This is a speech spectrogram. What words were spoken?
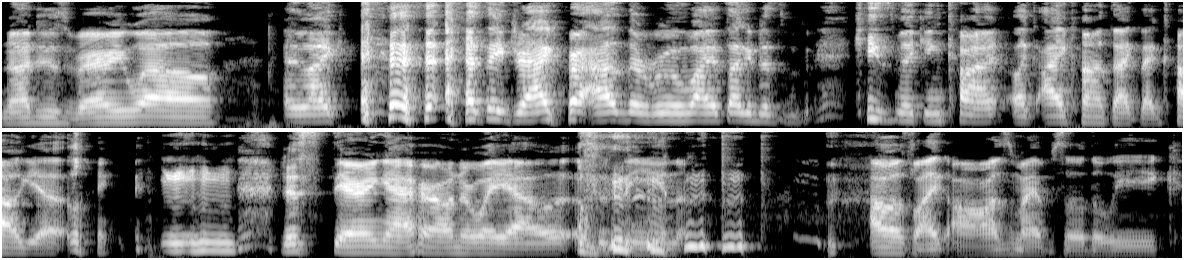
do this very well. And like as they drag her out of the room, Hayasaka just keeps making con- like eye contact at Kaguya, like Mhm. just staring at her on her way out of the scene. I was like, "Oh, this is my episode of the week."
